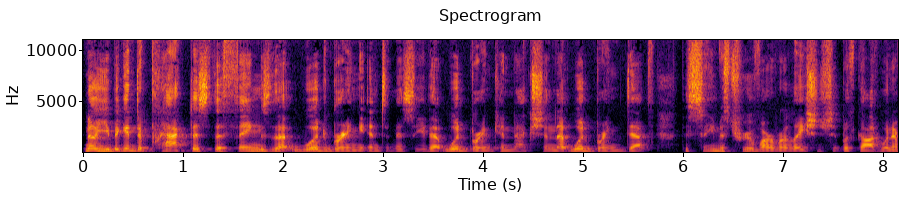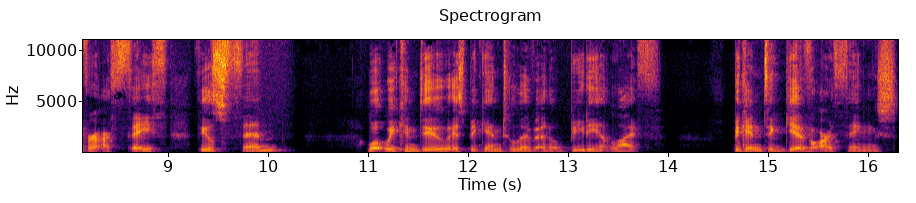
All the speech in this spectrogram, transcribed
No, you begin to practice the things that would bring intimacy, that would bring connection, that would bring depth. The same is true of our relationship with God. Whenever our faith feels thin, what we can do is begin to live an obedient life. Begin to give our things,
